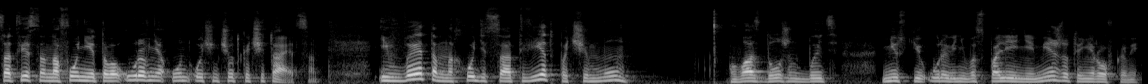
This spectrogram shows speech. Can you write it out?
соответственно, на фоне этого уровня он очень четко читается. И в этом находится ответ, почему у вас должен быть низкий уровень воспаления между тренировками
